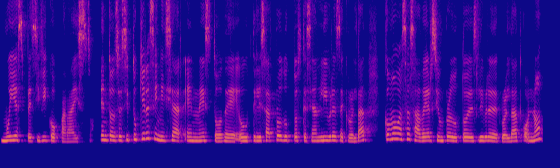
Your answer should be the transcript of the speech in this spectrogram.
muy específico para esto. Entonces, si tú quieres iniciar en esto de utilizar productos que sean libres de crueldad, ¿cómo vas a saber si un producto es libre de crueldad o no?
